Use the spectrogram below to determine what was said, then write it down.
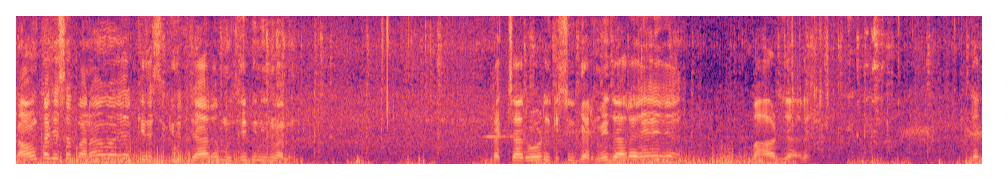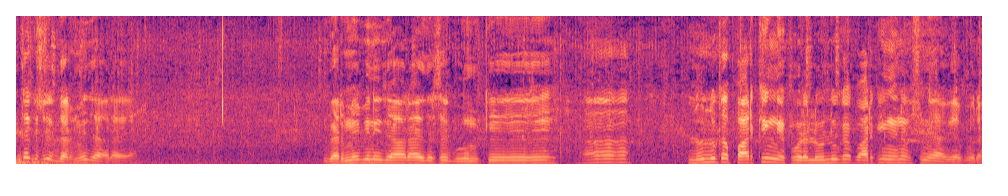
गाँव का जैसा बना हुआ है, किधर से किधर जा रहा है मुझे भी नहीं मालूम। कच्चा रोड किसी घर में जा रहा है या बाहर जा रहा है? लगता है किसी घर में जा रहा है घर में भी नहीं जा रहा है इधर से घूम के। हाँ लुलू का पार्किंग है पूरा, लुलू का पार्किंग है ना, उसमें आ गया पूरा।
